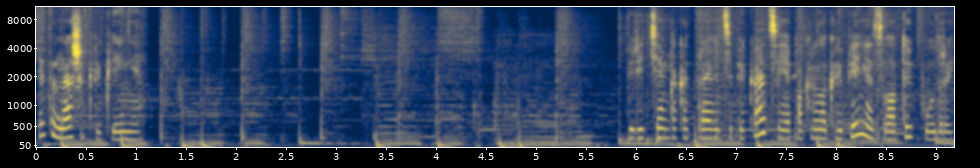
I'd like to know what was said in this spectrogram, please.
Это наше крепление. Перед тем, как отправить запекаться, я покрыла крепление золотой пудрой.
